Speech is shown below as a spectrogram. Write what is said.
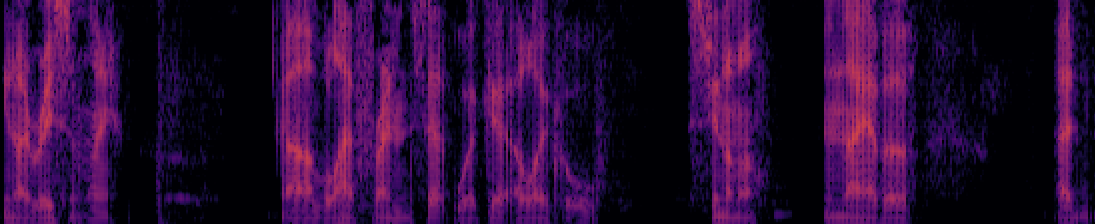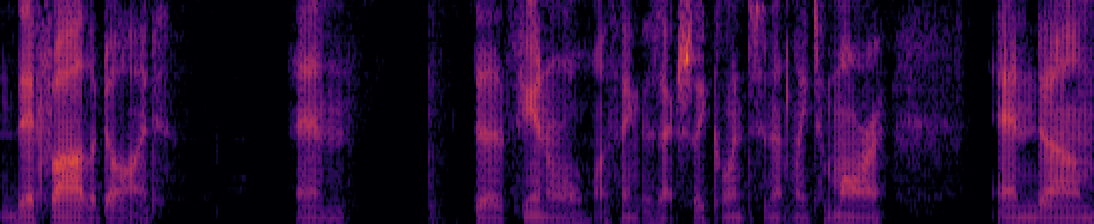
you know, recently. Uh, well, I have friends that work at a local cinema, and they have a, a their father died, and the funeral, I think, is actually coincidentally tomorrow. And, um,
